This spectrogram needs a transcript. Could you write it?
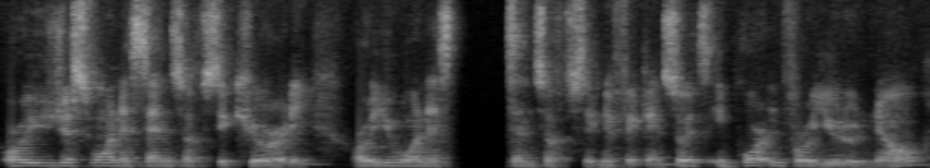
or you just want a sense of security, or you want a sense of significance. So it's important for you to know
